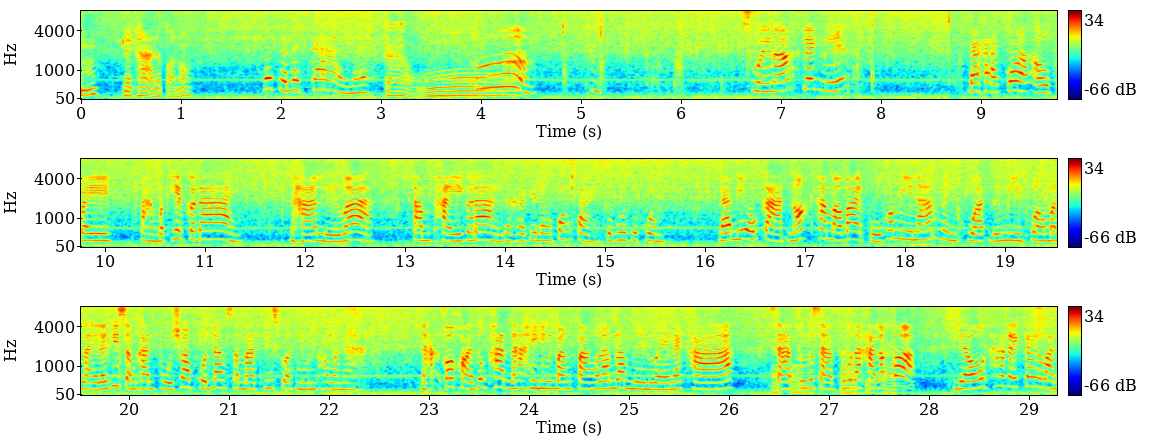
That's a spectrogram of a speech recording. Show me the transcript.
อืมเลขห้าหรือเปล่าเนาะน่าจะเลขเก้านะเก้าโอ้เออสวยนะเลขนี้ นะคะก็เอาไปต่างประเทศก็ได้นะคะ หรือว่าตำไทยก็ได้นะคะ พี่น้องป้องป่ายสุภูสุคนและมีโอกาสเนาะถ้ามาไหว้ปู่ก็มีน้ำหนึ่งขวด หรือมีพวงมาลัยและที่สำคัญปู่ชอบพุทธนั่งสมาธิสวดมนต์ภาวนานะคะก็ขอให้ทุกท่านนะเฮงๆปังๆร่ำๆรวยๆนะคะ สาธุสาธุนะคะ แล้วก็เดี๋ยวถ้าใกล้ๆวัน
